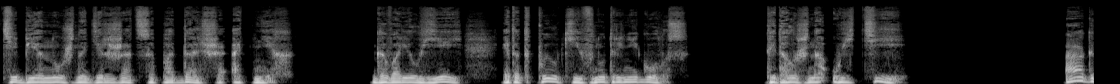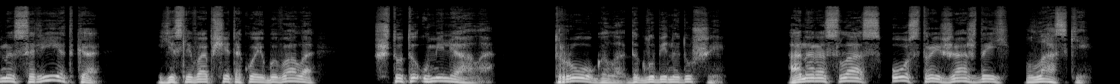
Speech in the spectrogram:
«Тебе нужно держаться подальше от них», — говорил ей этот пылкий внутренний голос. «Ты должна уйти». Агнес редко, если вообще такое бывало, — что-то умиляло, трогало до глубины души. Она росла с острой жаждой ласки,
